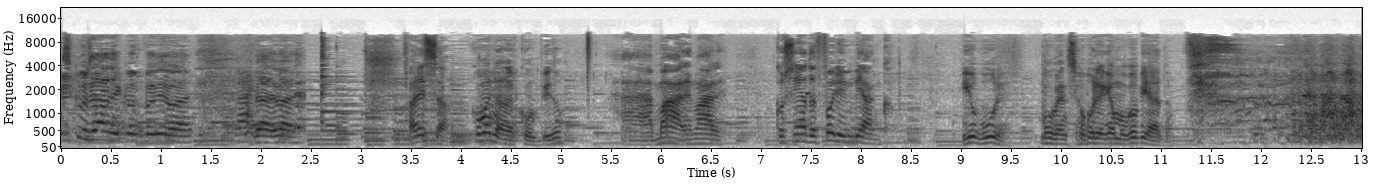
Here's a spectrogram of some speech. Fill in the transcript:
Scusate, è colpa mia, vai. Vai, vai. Alessa, come è andato il compito? Ah, male, male. Ho consegnato il foglio in bianco. Io pure. Mo penso pure che abbiamo copiato.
